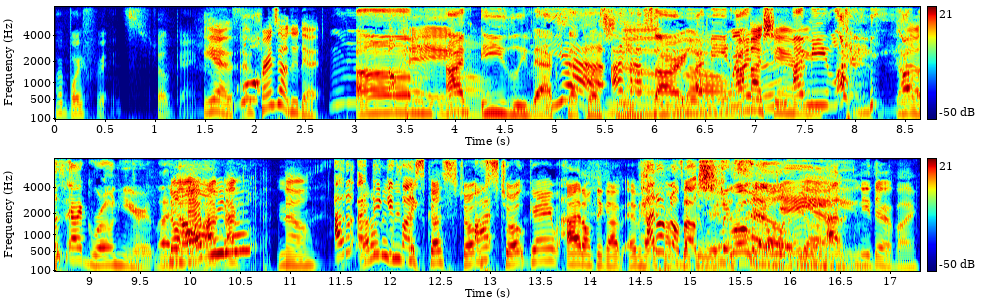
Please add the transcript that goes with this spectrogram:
her boyfriend's stroke game? Yeah, Well- friends don't do that. mm, Um, okay. I've easily asked that Yeah, question. I have Sorry, to. I mean, No. I, I'm not sharing. I mean, like, No. let's act grown here. Like, No, no, have we I. I, no. I don't, I I, don't think, think, it's we've like discussed stroke I- stroke game. I don't think I've ever had I a don't know about conversation with stroke Michelle. game. Yeah. I, neither have I.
